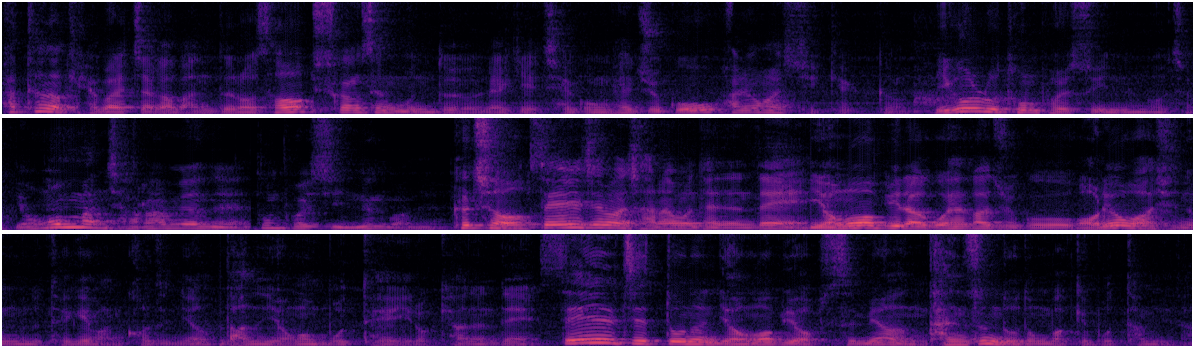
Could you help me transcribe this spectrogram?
파트너 개발자가 만들어서 수강생분들에게 제공해주고 활용할 수 있게끔 이걸로 돈 벌 수 있는 거죠. 영업만 잘하면은 돈벌 수 있는 거네요. 그쵸. 세일즈만 잘하면 되는데 영업이라고 해가지고 어려워하시는 분들 되게 많거든요. 나는 영업 못해 이렇게 하는데 세일즈 또는 영업이 없으면 단순 노동밖에 못합니다.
